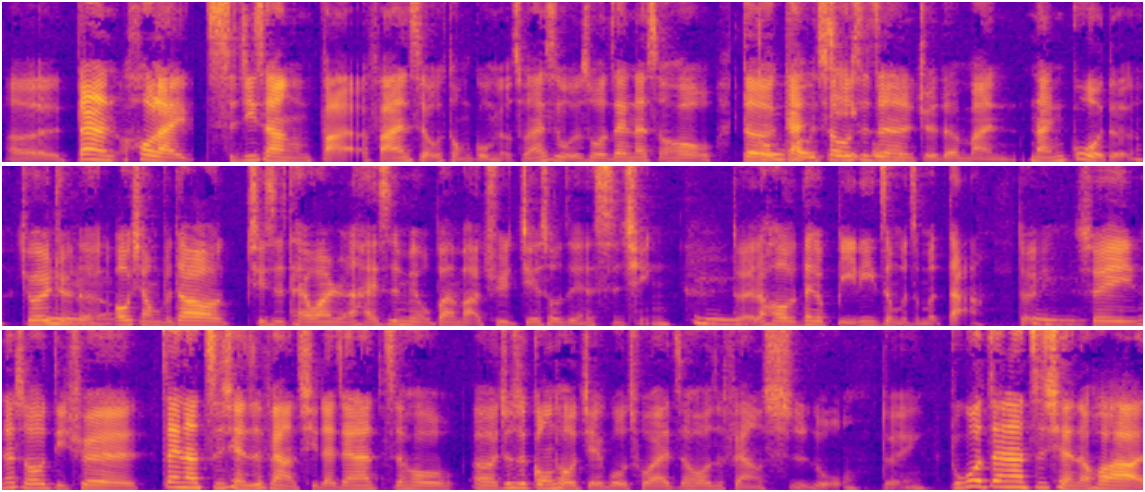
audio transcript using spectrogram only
呃，当然后来实际上法法案是有通过没有错，但是我是说在那时候的感受是真的觉得蛮难过的，就会觉得、嗯、哦，想不到其实台湾人还是没有办法去接受这件事情，嗯，对，然后那个比例这么这么大。对，所以那时候的确在那之前是非常期待，在那之后，呃，就是公投结果出来之后是非常失落。对，不过在那之前的话，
